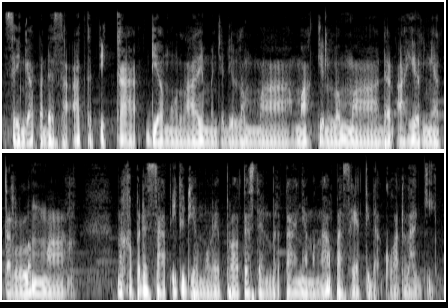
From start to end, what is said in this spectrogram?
Sehingga pada saat ketika dia mulai menjadi lemah, makin lemah dan akhirnya terlemah, maka pada saat itu dia mulai protes dan bertanya mengapa saya tidak kuat lagi.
